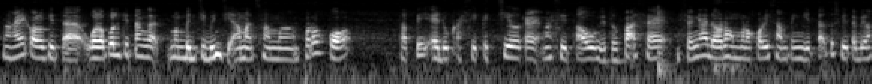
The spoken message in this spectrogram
Makanya kalau kita walaupun kita nggak membenci-benci amat sama perokok tapi edukasi kecil kayak ngasih tahu gitu pak saya misalnya ada orang merokok di samping kita terus kita bilang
